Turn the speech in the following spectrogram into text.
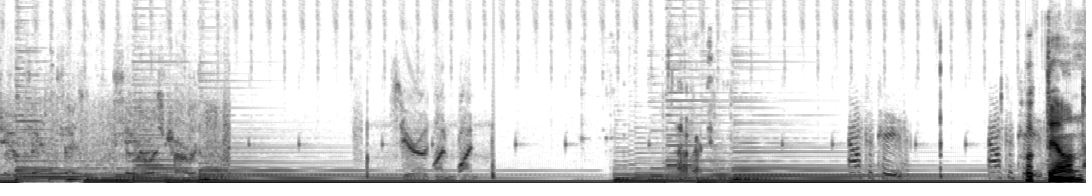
266. Signal is Charlie. 011. All right. Altitude. Hook down.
